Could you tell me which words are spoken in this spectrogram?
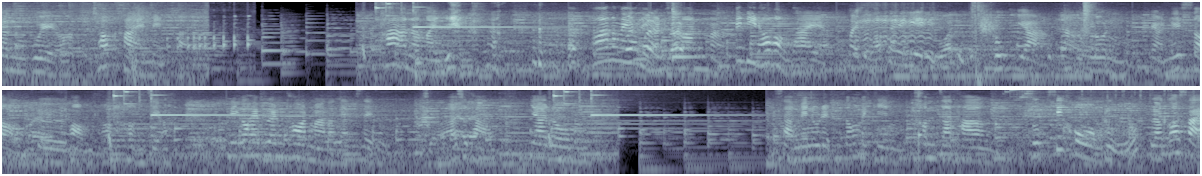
กับนูกุเอลชอบคายเหม็นค่ะ ผ้าอนามัยเย็นผ้าอนามัยเย็นมันคันอะไม่ดีเท่าของไทยอะหมายถึงว่าแค่เย็นหรือว่าถึงทุกอย่างทุกอย่างทุกรุ่นอย่างที่สองคือหอมทอดหอมเจียวนี่ก็ให้เพื่อนทอดมาแล้วแรปใส่ถุงเจียวแล้วสุดท้ายยาดมสามเมนูเด็ดที่ต้องไปกินคำจาทางซุปซี่โครงหมูแล้วก็ใส่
